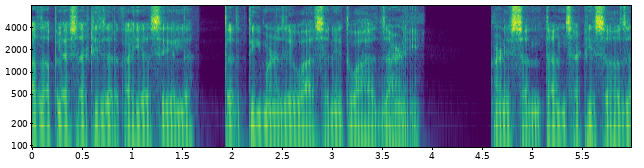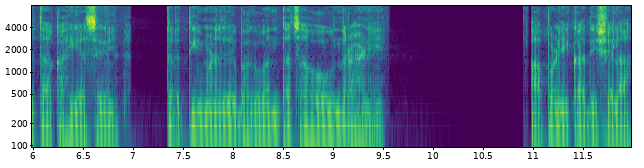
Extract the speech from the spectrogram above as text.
आज आपल्यासाठी जर काही असेल तर ती म्हणजे वासनेत वाहत जाणे. आणि संतांसाठी सहजता काही असेल तर ती म्हणजे भगवंताचा होऊन राहणे. आपण एका दिशेला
